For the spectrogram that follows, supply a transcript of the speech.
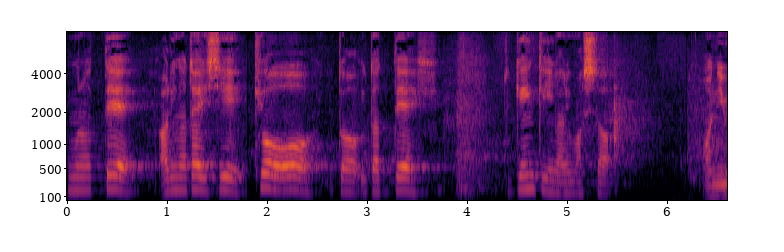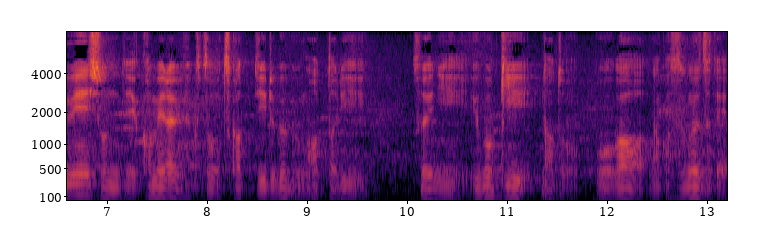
もらってありがたいし今日歌って元気になりました。アニメーションでカメラエフェクトを使っている部分があったりそれに動きなどがなんかスムーズで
